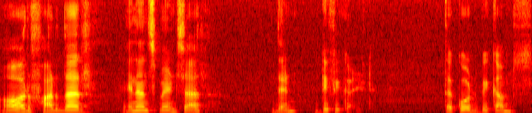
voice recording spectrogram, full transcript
or further enhancements are then difficult. The code becomes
